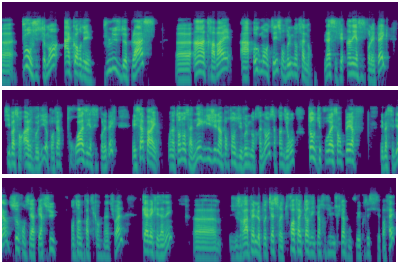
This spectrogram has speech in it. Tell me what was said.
euh, pour justement accorder plus de place euh, à un travail à augmenter son volume d'entraînement. Là, s'il fait un exercice pour les pecs, s'il passe en half body, il va pouvoir faire trois exercices pour les pecs. Et ça, pareil, on a tendance à négliger l'importance du volume d'entraînement. Certains diront, tant que tu progresses en perf, eh ben c'est bien, sauf qu'on s'est aperçu en tant que pratiquant naturel qu'avec les années, euh, je rappelle le podcast sur les trois facteurs de l'hypertrophie musculaire que vous pouvez écouter si c'est pas fait,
